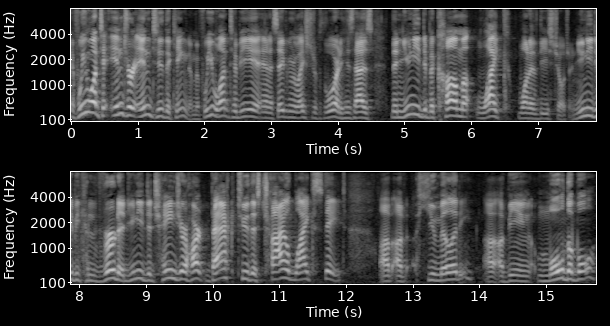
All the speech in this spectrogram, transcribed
If we want to enter into the kingdom, if we want to be in a saving relationship with the Lord, he says, then you need to become like one of these children. You need to be converted. You need to change your heart back to this childlike state of, of humility, uh, of being moldable,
